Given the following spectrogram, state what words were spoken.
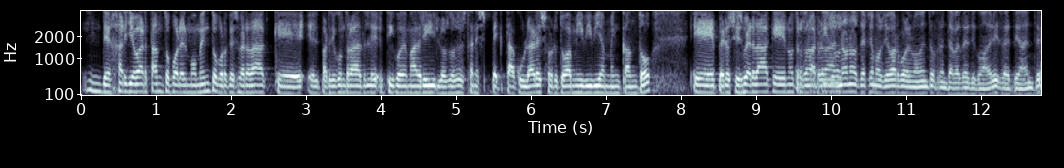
dejar llevar tanto por el momento, porque es verdad que el partido contra el Atlético de Madrid, los dos están espectaculares, sobre todo a mí Vivian me encantó, eh, pero sí es verdad que en otros Perdona, perdona, partidos... no nos dejemos llevar por el momento frente al Atlético de Madrid, efectivamente.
